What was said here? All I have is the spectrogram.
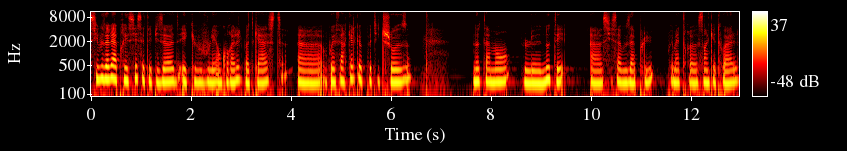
Si vous avez apprécié cet épisode et que vous voulez encourager le podcast, euh, vous pouvez faire quelques petites choses, notamment le noter euh, si ça vous a plu. Vous pouvez mettre 5 étoiles.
